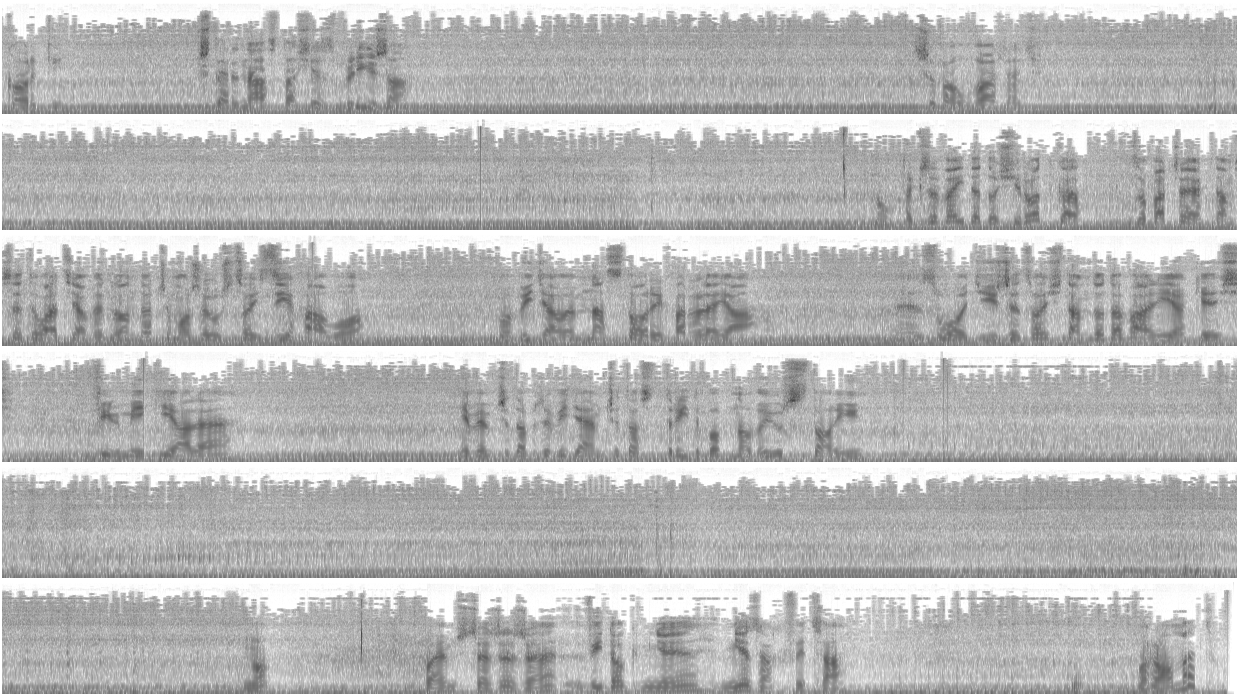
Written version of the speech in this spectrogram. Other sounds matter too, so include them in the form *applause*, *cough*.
Korki. 14 się zbliża. Trzeba uważać. No, także wejdę do środka, zobaczę jak tam sytuacja wygląda, czy może już coś zjechało, bo widziałem na story Harley'a e, z Łodzi, że coś tam dodawali jakieś filmiki, ale nie wiem czy dobrze widziałem, czy to Street Bob nowy już stoi. No, powiem szczerze, że widok mnie nie zachwyca. Romet?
